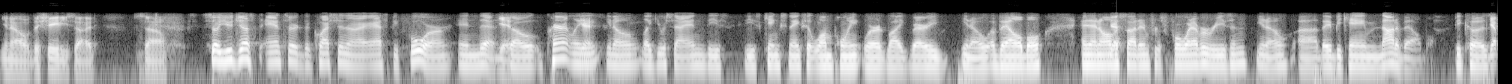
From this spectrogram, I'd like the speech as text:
you know, the shady side. So So you just answered the question that I asked before in this. Yes. So apparently, Yes. you know, like you were saying, these these king snakes at one point were like very, you know, available, and then all Yes. of a sudden, for for whatever reason, you know, uh, they became not available because Yep.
